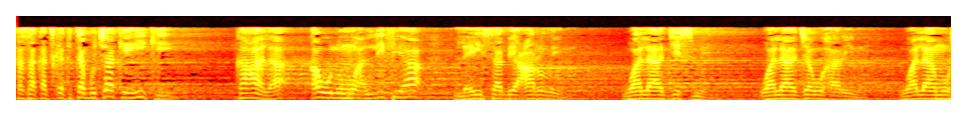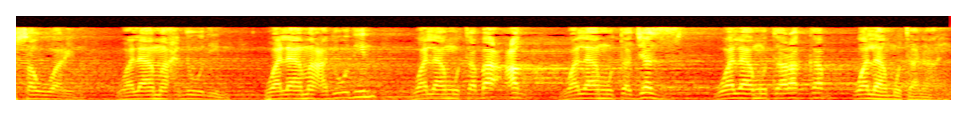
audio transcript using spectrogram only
sasa katika kitabu قال قول مؤلفها ليس بعرض ولا جسم ولا جوهر ولا مصور ولا محدود ولا معدود ولا متبعض ولا متجز ولا متركب ولا متناهي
